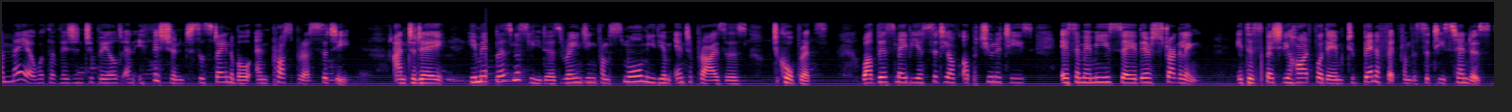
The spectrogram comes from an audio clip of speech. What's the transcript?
a mayor with a vision to build an efficient, sustainable and prosperous city. And today, he met business leaders ranging from small medium enterprises to corporates. While this may be a city of opportunities, SMMEs say they're struggling. It's especially hard for them to benefit from the city's tenders.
